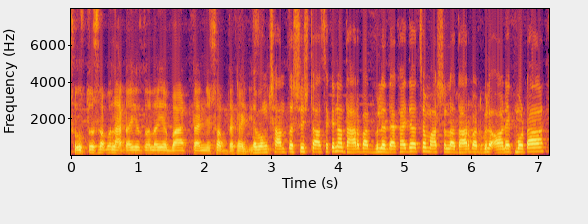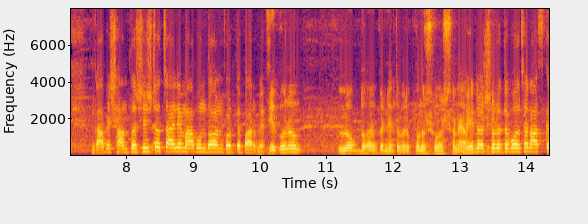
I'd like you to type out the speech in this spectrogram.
সুস্থ সবল হাঁটাইয়ে তলাইয়ে বাট টানিয়ে সব দেখাই দিই এবং শান্তশিষ্ট আছে কিনা? ধারবাটগুলো দেখাই যাচ্ছে মার্শাল্লাহ ধারবাটগুলো অনেক মোটা। গাবে শান্তশিষ্ট চাইলে মা বোন দহন করতে পারবে। যে কোনো লোক দহন করে নিতে পারে কোনো সমস্যা নাই। ভিডিওর শুরুতে বলছেন আজকে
